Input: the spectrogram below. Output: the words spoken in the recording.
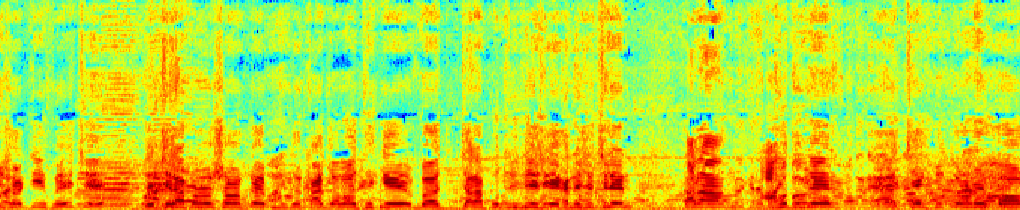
বিষয়টি হয়েছে যে জেলা প্রশাসক কার্যালয় থেকে বা যারা প্রতিনিধি এসে এখানে এসেছিলেন। তারা আহতদের চেক বিতরণের পর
